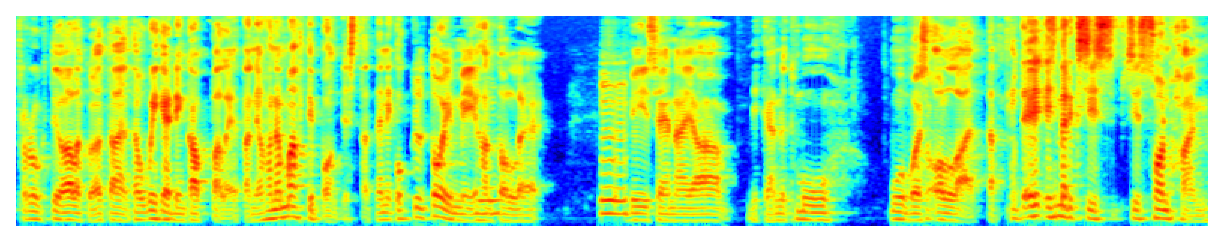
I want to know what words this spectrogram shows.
produktio alkoi jotain tai Wickedin kappaleita, niin onhan ne mahtipontista, että ne niin kyllä toimii ihan mm. tolleen mm. biiseinä ja mikä nyt muu, muu voisi olla. Että, mutta e- esimerkiksi siis, siis Sondheim,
